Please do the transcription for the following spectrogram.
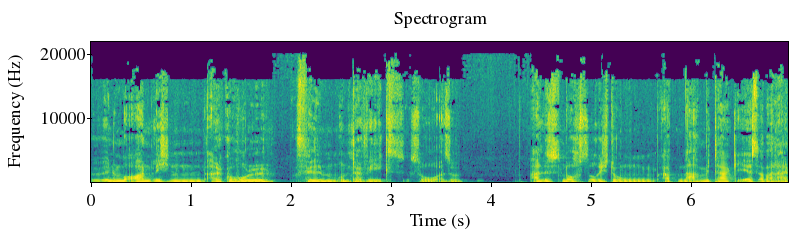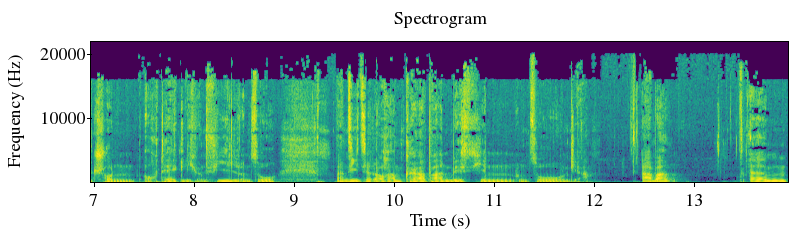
in einem ordentlichen Alkoholfilm unterwegs. So, also alles noch so Richtung ab Nachmittag erst, aber halt schon auch täglich und viel und so. Man sieht es halt auch am Körper ein bisschen und so und ja. Aber ähm,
